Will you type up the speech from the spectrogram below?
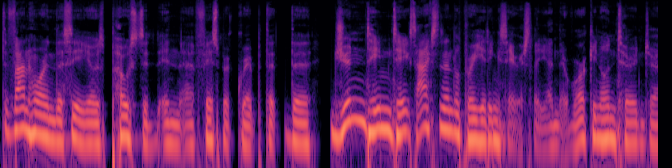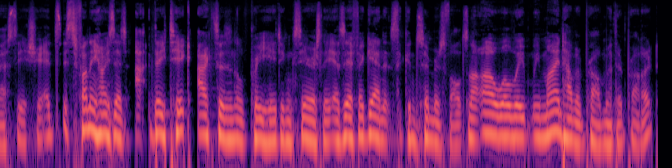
the Van Horn, the CEO, has posted in a Facebook group that the June team takes accidental preheating seriously, and they're working on to address the issue. It's, it's funny how he says uh, they take accidental preheating seriously, as if again it's the consumer's fault. It's not oh well we we might have a problem with their product.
